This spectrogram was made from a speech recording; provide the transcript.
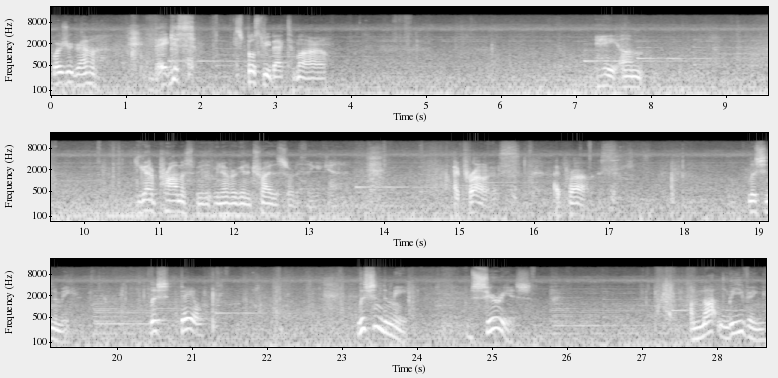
Where's your grandma? Vegas? Supposed to be back tomorrow. Hey, um. You gotta promise me that you're never gonna try this sort of thing again. I promise. I promise. Listen to me. Listen, Dale. Listen to me. I'm serious. I'm not leaving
